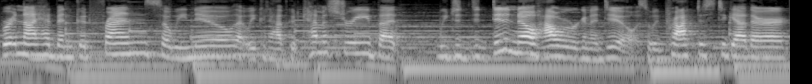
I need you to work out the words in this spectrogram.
Britt and I had been good friends, so we knew that we could have good chemistry, but we just didn't know how we were gonna do. So we practiced together,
